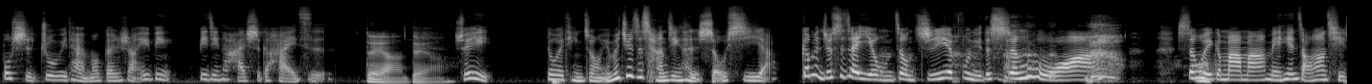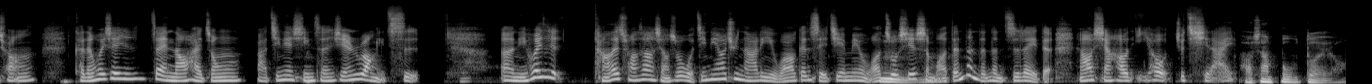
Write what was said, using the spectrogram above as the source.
不时注意他有没有跟上，因为毕毕竟他还是个孩子，对啊对啊，所以各位听众有没有觉得这场景很熟悉呀、根本就是在演我们这种职业妇女的生活啊！身为一个妈妈，每天早上起床，可能会先在脑海中把今天行程先 run 一次。呃，你会是躺在床上想说，我今天要去哪里？我要跟谁见面？我要做些什么？等等等等之类的。然后想好以后就起来。好像部队哦，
